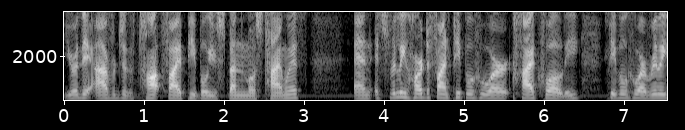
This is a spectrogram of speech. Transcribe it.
you're the average of the top five people you spend the most time with, and it's really hard to find people who are high quality, people who are really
